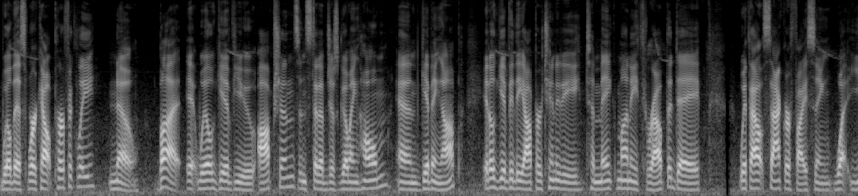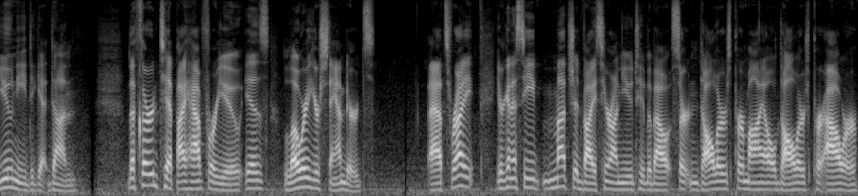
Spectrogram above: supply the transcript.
Will this work out perfectly? No, but it will give you options instead of just going home and giving up. It'll give you the opportunity to make money throughout the day without sacrificing what you need to get done. The third tip I have for you is lower your standards. That's right. You're going to see much advice here on YouTube about certain dollars per mile, dollars per hour.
